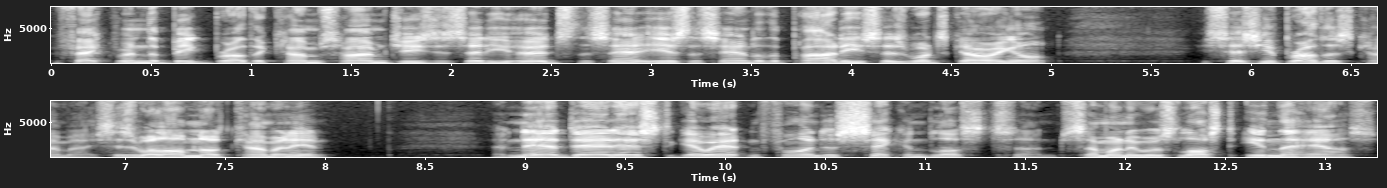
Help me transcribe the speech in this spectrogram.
In fact, when the big brother comes home, Jesus said he hears the sound, hears the sound of the party. He says, What's going on? He says, Your brother's come out. He says, Well, I'm not coming in. And now dad has to go out and find a second lost son, someone who was lost in the house.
